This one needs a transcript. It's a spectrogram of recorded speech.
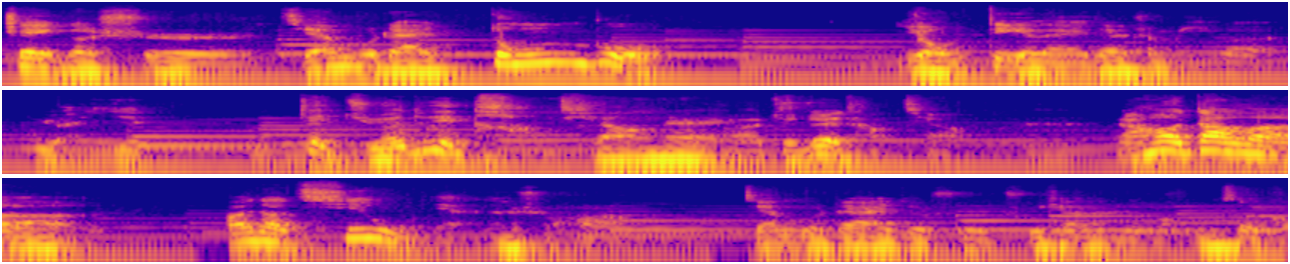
这个是柬埔寨东部有地雷的这么一个原因这绝对躺枪，这个啊，绝对躺枪。然后到了后来到七五年的时候，柬埔寨就是出现了这个红色高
